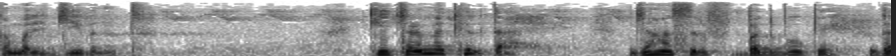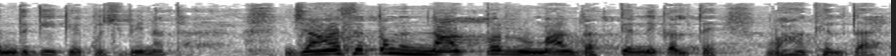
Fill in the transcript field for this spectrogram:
कमल जीवंत। कीचड़ में खिलता है, जहाँ सिर्फ़ बदबू के, गंदगी के कुछ भी ना था। जहाँ से तुम नाक पर रुमाल रख के निकलते, वहाँ खिलता है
